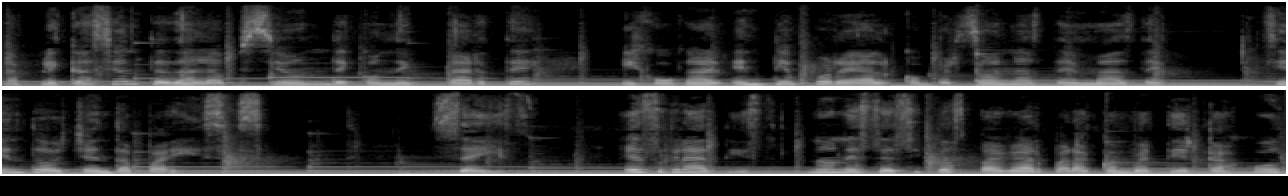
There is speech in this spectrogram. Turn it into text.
La aplicación te da la opción de conectarte y jugar en tiempo real con personas de más de 180 países. 6. Es gratis. No necesitas pagar para convertir Kahoot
